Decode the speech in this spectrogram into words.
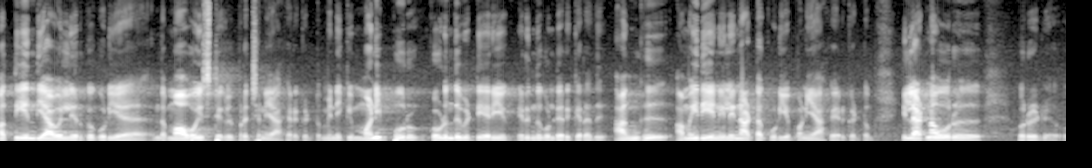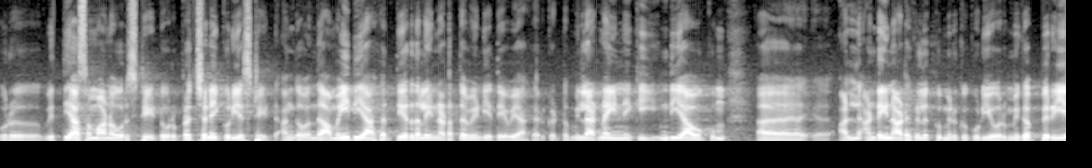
மத்திய இந்தியாவில் இருக்கக்கூடிய இந்த மாவோயிஸ்டுகள் பிரச்சனையாக இருக்கட்டும். இன்றைக்கி மணிப்பூர் கொழுந்து விட்டு எரிய எரிந்து கொண்டு இருக்கிறது அங்கு அமைதியை நிலைநாட்டக்கூடிய பணியாக இருக்கட்டும். இல்லாட்டினா ஒரு ஒரு ஒரு வித்தியாசமான ஒரு ஸ்டேட் ஒரு பிரச்சனைக்குரிய ஸ்டேட் அங்கே வந்து அமைதியாக தேர்தலை நடத்த வேண்டிய தேவையாக இருக்கட்டும். இல்லாட்டினா இன்றைக்கி இந்தியாவுக்கும் அண்டை நாடுகளுக்கும் இருக்கக்கூடிய ஒரு மிகப்பெரிய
